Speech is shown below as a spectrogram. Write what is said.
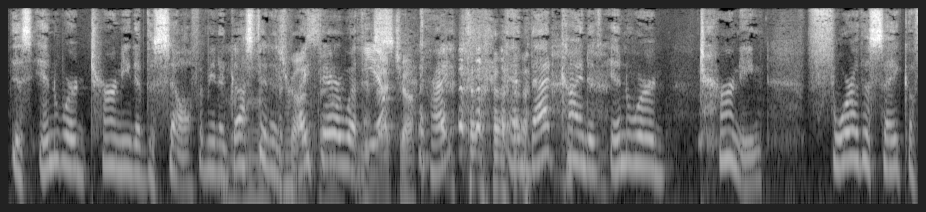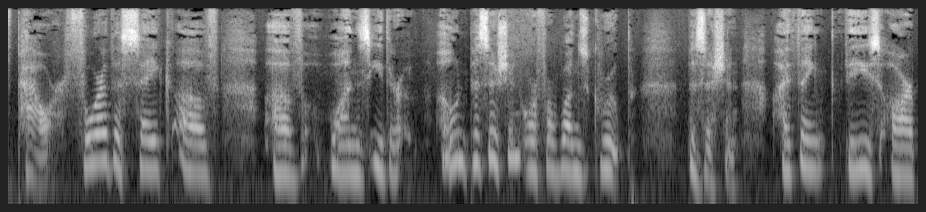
this inward turning of the self. I mean, mm-hmm. Augustine is right there with us, right? and that kind of inward turning for the sake of power, for the sake of of one's either own position or for one's group position. I think these are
